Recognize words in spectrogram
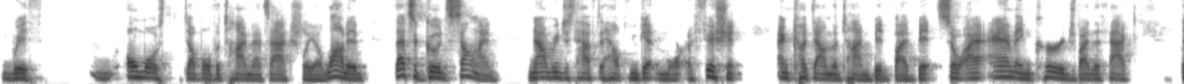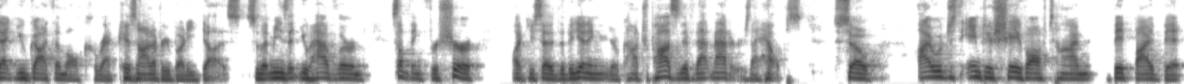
with almost double the time that's actually allotted, that's a good sign. Now we just have to help you get more efficient and cut down the time bit by bit. So I am encouraged by the fact that you got them all correct because not everybody does. So that means that you have learned something for sure. Like you said at the beginning, you know, contrapositive, that matters, that helps. So I would just aim to shave off time bit by bit.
